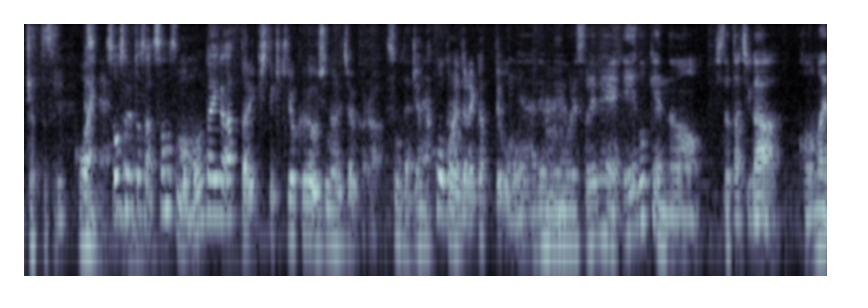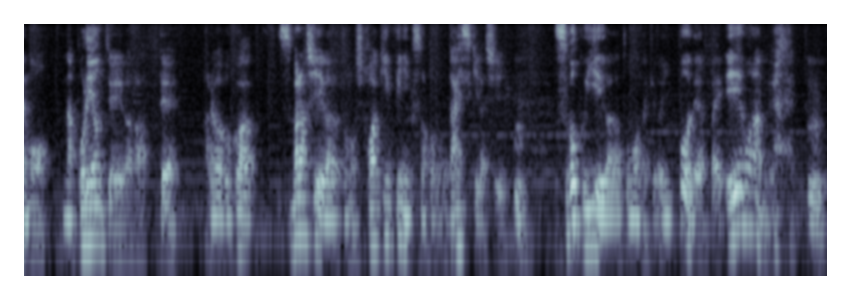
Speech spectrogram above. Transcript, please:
ギョッとする。怖いね。でそうするとさそもそも問題があった歴史的記録が失われちゃうからそうだよね。逆効果なんじゃないかって思う。いやでもね、うん。俺それね英語圏の人たちがこの前も「ナポレオン」っていう映画があってあれは僕は素晴らしい映画だと思うしホアキン・フェニックスのことも大好きだし、うん。すごくいい映画だと思うんだけど一方でやっぱり英語なんだよね。うん。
